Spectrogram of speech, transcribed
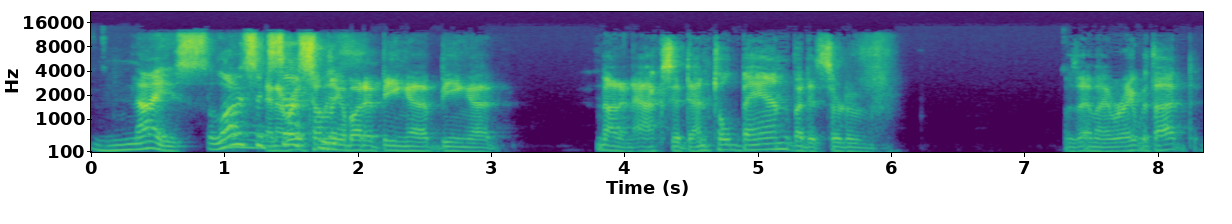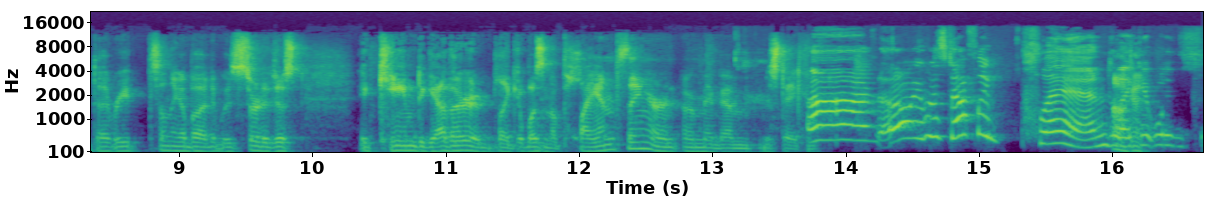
Nice. A lot of success. And I read something with... about it being a being a not an accidental band, but it's sort of was am I right with that? Did I read something about it was sort of just it came together like it wasn't a planned thing or, or maybe I'm mistaken. Uh no, it was definitely planned. Okay. Like it was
